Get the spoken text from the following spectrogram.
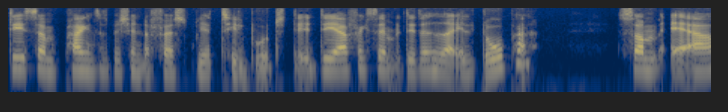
det, som Parkinsons patienter først bliver tilbudt. Det, det er for eksempel det, der hedder L-Dopa, som er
